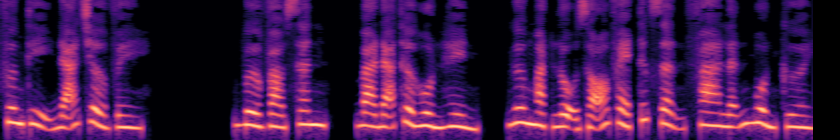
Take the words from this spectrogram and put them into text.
Phương Thị đã trở về. Vừa vào sân, bà đã thở hồn hển, gương mặt lộ rõ vẻ tức giận pha lẫn buồn cười.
